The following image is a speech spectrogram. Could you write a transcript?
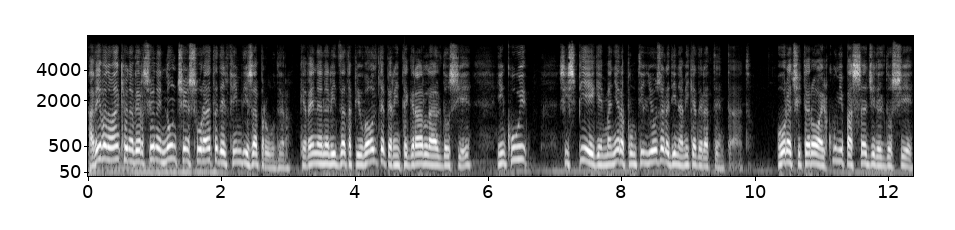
Avevano anche una versione non censurata del film di Zapruder, che venne analizzata più volte per integrarla al dossier, in cui si spiega in maniera puntigliosa la dinamica dell'attentato. Ora citerò alcuni passaggi del dossier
